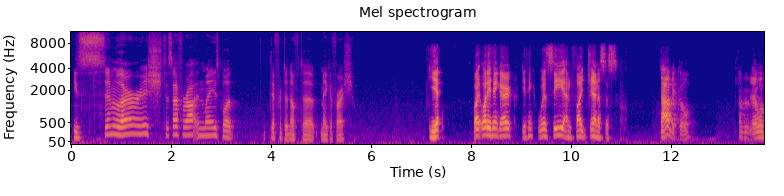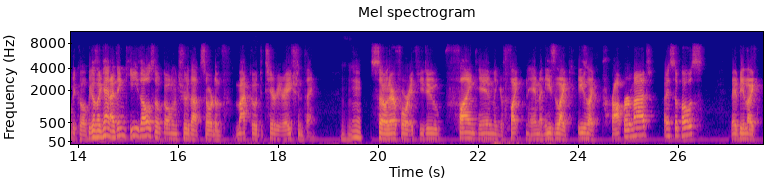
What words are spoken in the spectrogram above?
he's similar-ish to Sephiroth in ways, but different enough to make it fresh. Yeah. What, what do you think, Eric? Do you think we'll see and fight Genesis? That'd be cool. That'd be- That would be cool because again, I think he's also going through that sort of Mako deterioration thing. hmm So therefore, if you do find him and you're fighting him, and he's like he's like proper mad, I suppose. Maybe like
